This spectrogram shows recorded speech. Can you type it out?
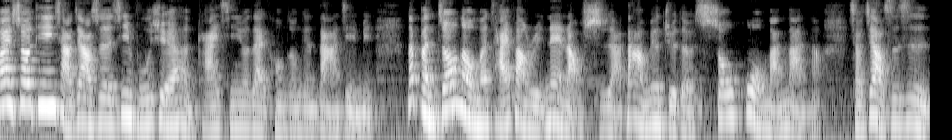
欢迎收听小吉老师的幸福学，很开心又在空中跟大家见面。那本周呢，我们采访 Rene 老师啊，大家有没有觉得收获满满呢？小吉老师是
